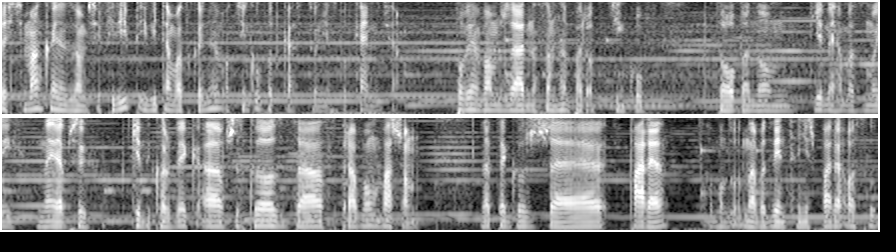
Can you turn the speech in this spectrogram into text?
Cześć, manko, ja nazywam się Filip i witam Was w kolejnym odcinku podcastu Nie Spotkajmy się. Powiem Wam, że następne parę odcinków to będą jedne chyba z moich najlepszych kiedykolwiek, a wszystko za sprawą Waszą. Dlatego, że parę, albo nawet więcej niż parę osób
